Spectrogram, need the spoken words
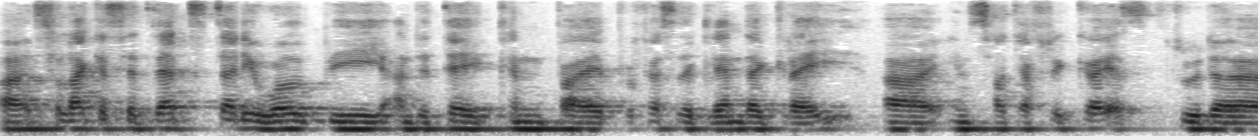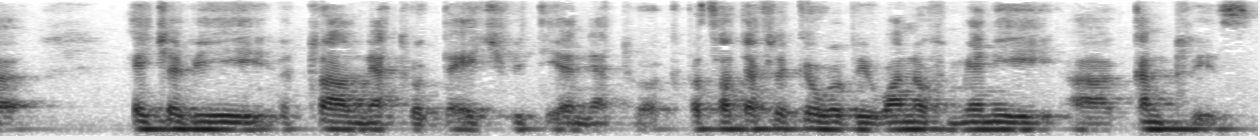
Uh, so, like I said, that study will be undertaken by Professor Glenda Gray uh, in South Africa as through the HIV trial network, the HVTN network. But South Africa will be one of many uh, countries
